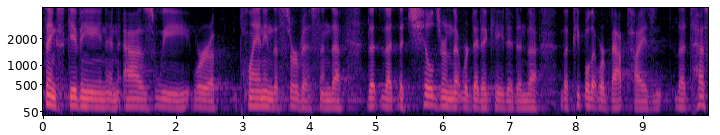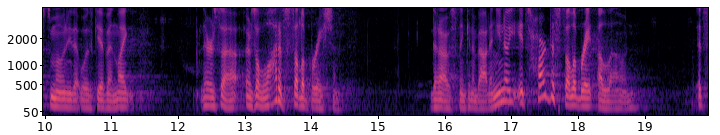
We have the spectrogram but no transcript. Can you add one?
Thanksgiving and as we were planning the service and the, the, the, the, children that were dedicated and the, the people that were baptized, the testimony that was given. Like, there's a, there's a lot of celebration that I was thinking about. And you know, it's hard to celebrate alone, it's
